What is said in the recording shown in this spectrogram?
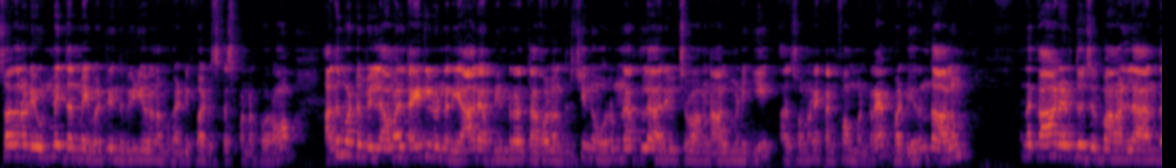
ஸோ அதனுடைய உண்மைத்தன்மை பற்றி இந்த வீடியோவில் நம்ம கண்டிப்பாக டிஸ்கஸ் பண்ண போகிறோம் அது மட்டும் இல்லாமல் டைட்டில் வின்னர் யார் அப்படின்ற தகவல் வந்துருச்சு. இன்னும் ஒரு மணி நேரத்தில் அறிவிச்சிருவாங்க நாலு மணிக்கு. அதை சொன்னோன்னே கன்ஃபார்ம் பண்ணுறேன் பட் இருந்தாலும் அந்த கார்டு எடுத்து வச்சிருப்பாங்கல்ல அந்த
